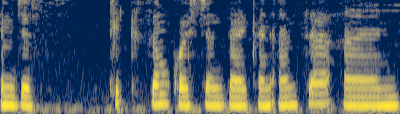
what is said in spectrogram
Let me just pick some questions that i can answer and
